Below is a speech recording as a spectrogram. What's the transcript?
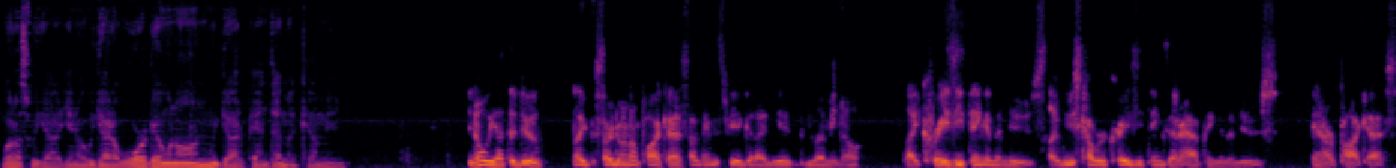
what else? We got you know, we got a war going on. We got a pandemic. I mean, You know what we have to do? Like, start doing on podcast. I think this would be a good idea. You let me know. Like, crazy thing in the news. Like, we just cover crazy things that are happening in the news in our podcast.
